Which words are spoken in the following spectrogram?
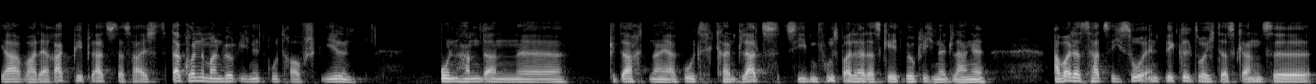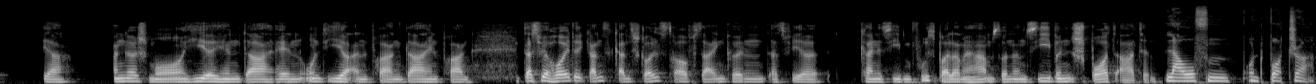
ja war der Rugbyplatz, das heißt, da konnte man wirklich nicht gut drauf spielen. Und haben dann äh, gedacht, naja gut, kein Platz, sieben Fußballer, das geht wirklich nicht lange. Aber das hat sich so entwickelt durch das ganze ja, Engagement hierhin, dahin und hier anfragen, dahin fragen, dass wir heute ganz, ganz stolz drauf sein können, dass wir keine sieben Fußballer mehr haben, sondern sieben Sportarten. Laufen und Boccia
